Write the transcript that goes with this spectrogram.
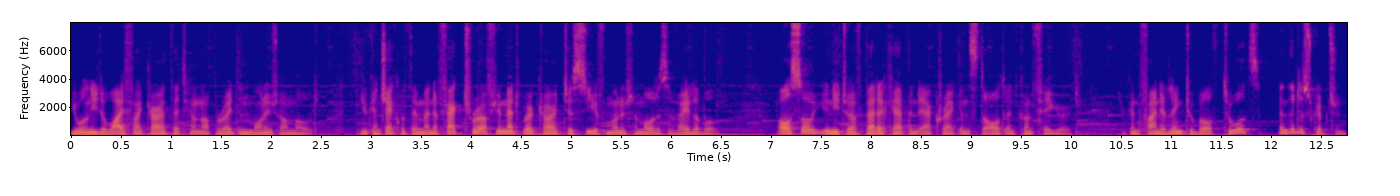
you will need a Wi-Fi card that can operate in monitor mode. You can check with the manufacturer of your network card to see if monitor mode is available. Also, you need to have Bettercap and AirCrack installed and configured. You can find a link to both tools in the description.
